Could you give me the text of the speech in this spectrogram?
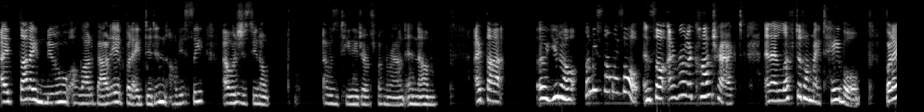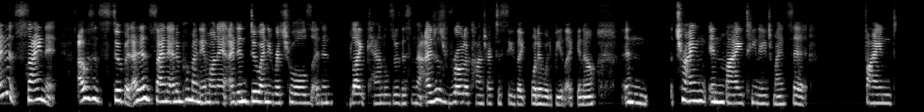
I thought I knew a lot about it, but I didn't. Obviously, I was just you know, I was a teenager. I was fucking around, and um, I thought, oh, you know, let me sell my soul. And so I wrote a contract, and I left it on my table, but I didn't sign it. I wasn't stupid. I didn't sign it. I didn't put my name on it. I didn't do any rituals. I didn't light candles or this and that. I just wrote a contract to see like what it would be like, you know, and trying in my teenage mindset find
